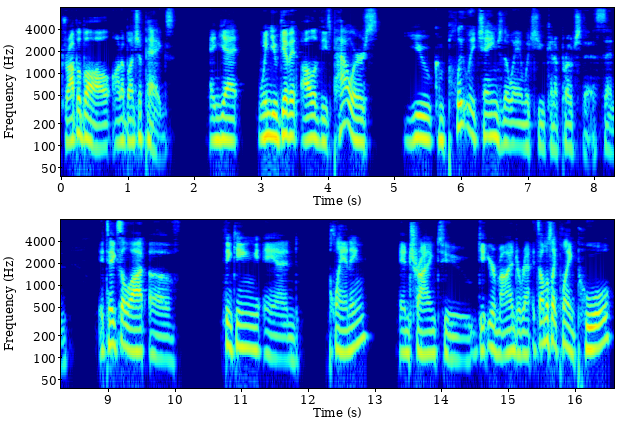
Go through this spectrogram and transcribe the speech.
drop a ball on a bunch of pegs. And yet when you give it all of these powers, you completely change the way in which you can approach this. And it takes a lot of thinking and planning and trying to get your mind around. It's almost like playing pool,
